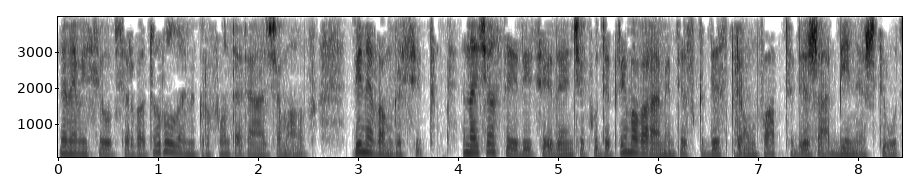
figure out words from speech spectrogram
În emisie Observatorul, la microfon Tatiana Jamalov. Bine v-am găsit! În această ediție de început de primăvară amintesc despre un fapt deja bine știut,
